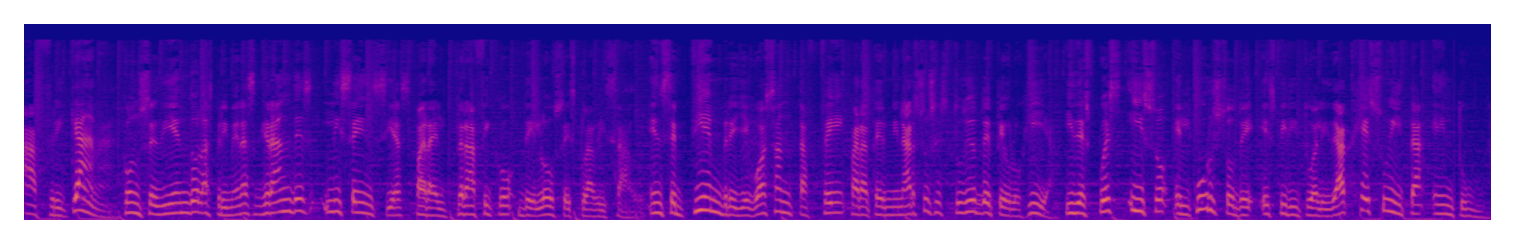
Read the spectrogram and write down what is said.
africana, concediendo las primeras grandes licencias para el tráfico de los esclavizados. En septiembre llegó a Santa Fe para terminar sus estudios de teología y después hizo el curso de espiritualidad jesuita en Tunja.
